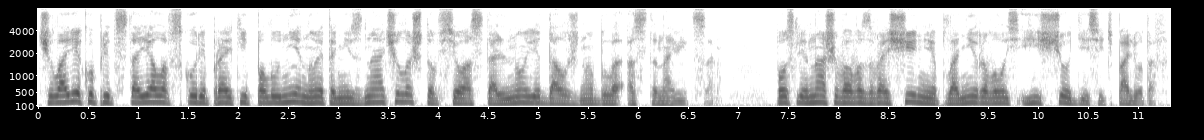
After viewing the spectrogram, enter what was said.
Человеку предстояло вскоре пройти по Луне, но это не значило, что все остальное должно было остановиться. После нашего возвращения планировалось еще десять полетов.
